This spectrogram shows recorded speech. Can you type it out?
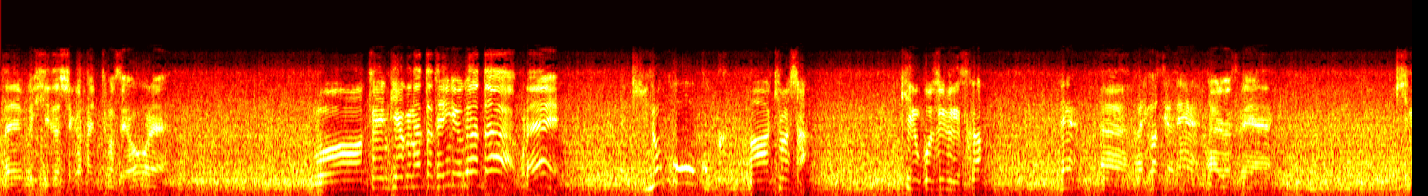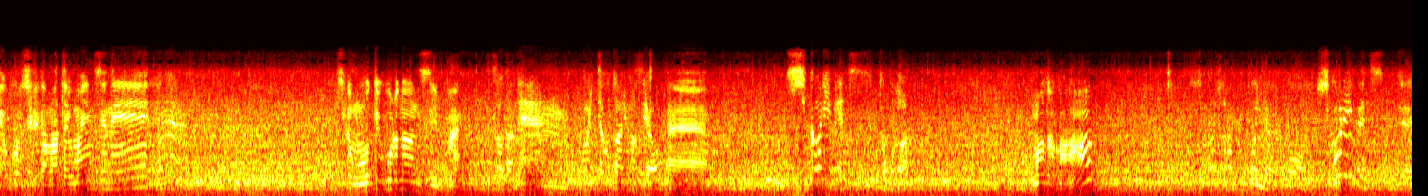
い。だいぶ日差しが入ってますよ、これ。うわー、天気良くなった、天気良くなった。これ。キノコ王国。あー、来ました。キノコ汁ですか？ね。はありますよね。ありますね。キノコ汁がまたうまいんですよね。しかもお手頃なんですよ、いっぱい。そうだね。もう行ったことありますよ。え光別どこだー、まだかそろそろっぽいんだけどな。光別って、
